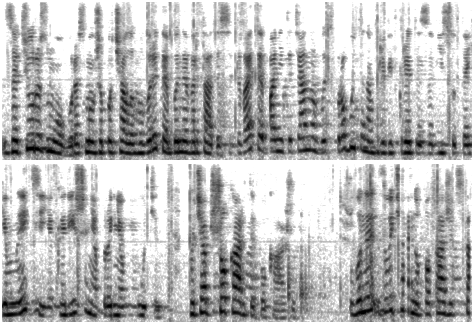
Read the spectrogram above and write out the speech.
За цю розмову, раз ми вже почали говорити, аби не вертатися. Давайте, пані Тетяно, ви спробуйте нам привідкрити завісу таємниці, яке рішення прийняв Путін. Хоча б що карти покажуть. Вони, звичайно, покажуть стан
